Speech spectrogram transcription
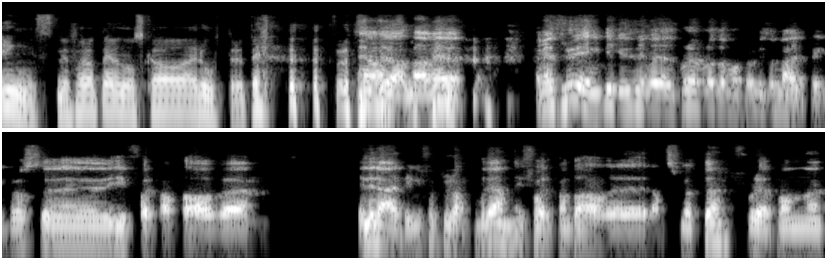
engstelig for at dere nå skal rote det til. ja, ja, nei, men, men, jeg tror egentlig ikke vi trenger å være redde for det, for det var liksom lærepenger for oss uh, i forkant av uh, eller lærepenger for programkomiteen i forkant av uh, landsmøtet. Fordi at man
